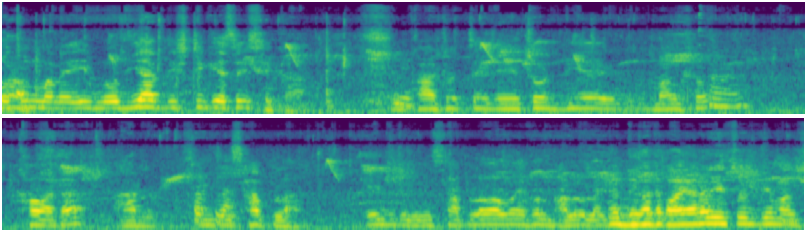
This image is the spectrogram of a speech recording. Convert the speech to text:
নতুন মানে এই নদিয়া ডিস্ট্রিক্টে এসেই শেখা। ফার্স্ট হচ্ছে যে এঁচড় দিয়ে মাংস খাওয়াটা আর এই যে শাপলা এই দুটো জিনিস। সাপলাও আমার এখন ভালো লাগে। দীঘাতে পাওয়া যায় না? এঁচড় দিয়ে মাংস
